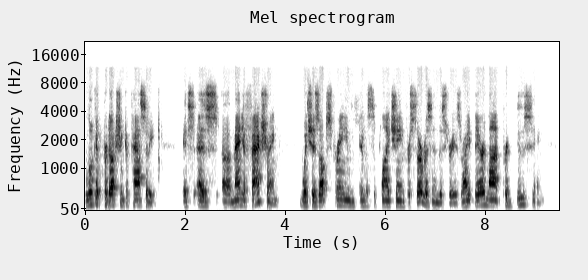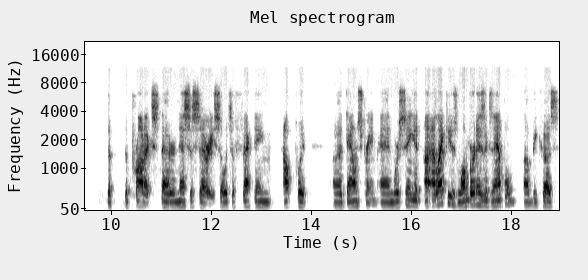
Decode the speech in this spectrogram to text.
Look at production capacity. It's as uh, manufacturing, which is upstream in the supply chain for service industries, right? They're not producing the, the products that are necessary. So it's affecting output uh, downstream. And we're seeing it. I, I, like to use lumber as an example uh, because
